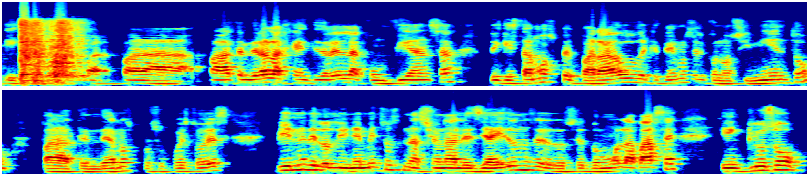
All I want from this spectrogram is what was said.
y para, para, atender a la gente y darle la confianza de que estamos preparados, de que tenemos el conocimiento para atenderlos, por supuesto, es, viene de los lineamientos nacionales, de ahí donde se, tomó la base, que incluso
